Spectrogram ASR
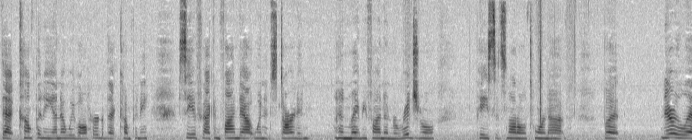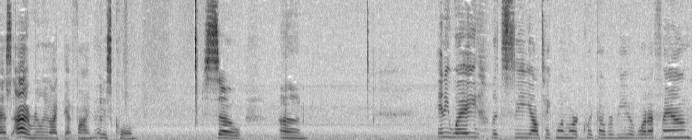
that company, I know we've all heard of that company, see if I can find out when it started and maybe find an original piece that's not all torn up. But nevertheless, I really like that find. That is cool. So, um, anyway, let's see. I'll take one more quick overview of what I found.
